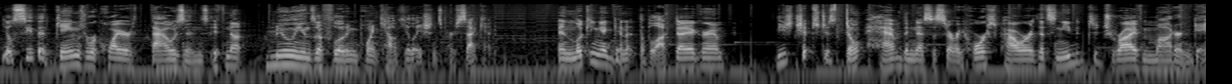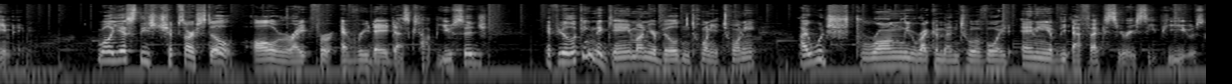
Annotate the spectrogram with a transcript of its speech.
you'll see that games require thousands, if not millions of floating point calculations per second. And looking again at the block diagram, these chips just don't have the necessary horsepower that's needed to drive modern gaming. While yes, these chips are still alright for everyday desktop usage, if you're looking to game on your build in 2020, I would strongly recommend to avoid any of the FX series CPUs,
